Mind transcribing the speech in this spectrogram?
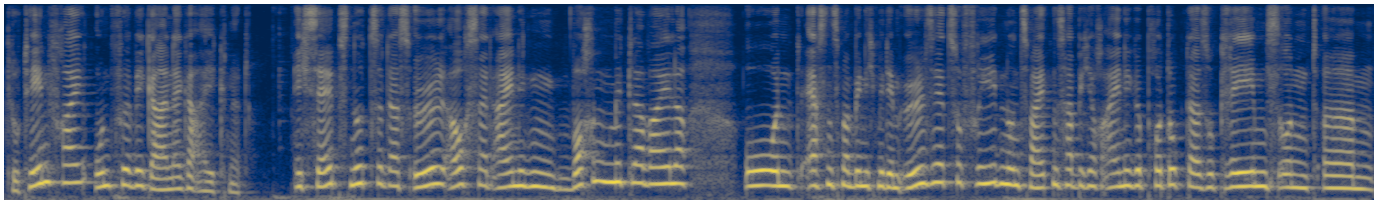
glutenfrei und für Veganer geeignet. Ich selbst nutze das Öl auch seit einigen Wochen mittlerweile und erstens mal bin ich mit dem Öl sehr zufrieden und zweitens habe ich auch einige Produkte, also Cremes und, ähm,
